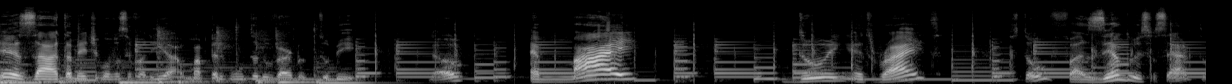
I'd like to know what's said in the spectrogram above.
Exatamente igual você faria uma pergunta do verbo to be. No? Am I doing it right? Estou fazendo isso certo?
